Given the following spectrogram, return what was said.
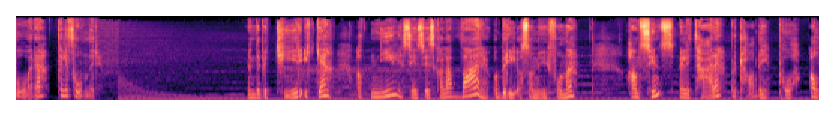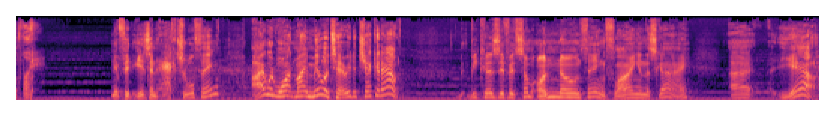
våre telefoner. Men det betyr ikke at Neil syns vi skal la være å bry oss om ufoene. Han syns militæret bør ta de på alvor. If it is an actual thing, I would want my military to check it out. Because if it's some unknown thing flying in the sky, uh, yeah.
